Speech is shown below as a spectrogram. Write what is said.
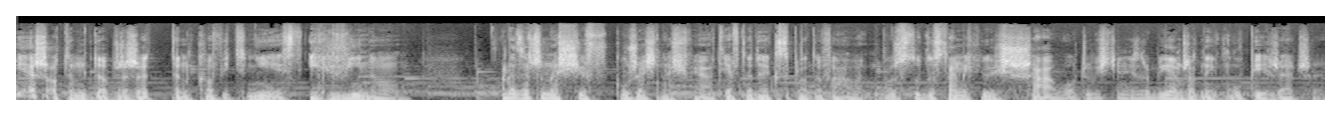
wiesz o tym dobrze, że ten COVID nie jest ich winą, ale zaczynasz się wkurzać na świat. Ja wtedy eksplodowałem. Po prostu dostałem jakiegoś szału. Oczywiście nie zrobiłem żadnej głupiej rzeczy,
